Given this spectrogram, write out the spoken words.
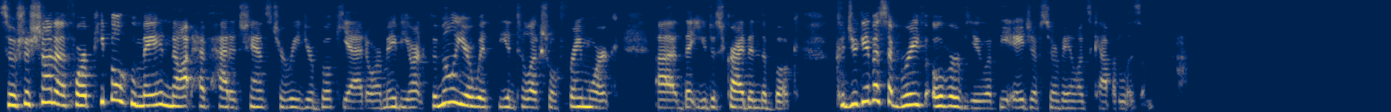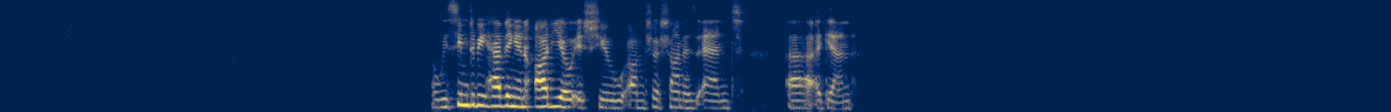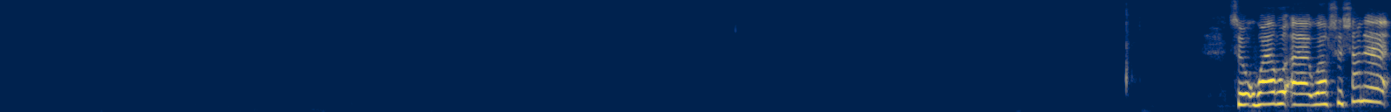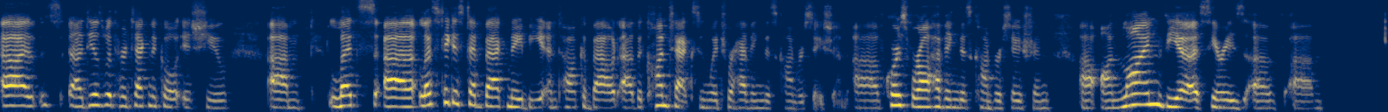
So Shoshana, for people who may not have had a chance to read your book yet, or maybe aren't familiar with the intellectual framework uh, that you describe in the book, could you give us a brief overview of the age of surveillance capitalism? We seem to be having an audio issue on Shoshana's end uh, again. So while uh, while Shoshana uh, uh, deals with her technical issue, um, let's uh, let's take a step back maybe and talk about uh, the context in which we're having this conversation. Uh, of course, we're all having this conversation online via a series of um,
